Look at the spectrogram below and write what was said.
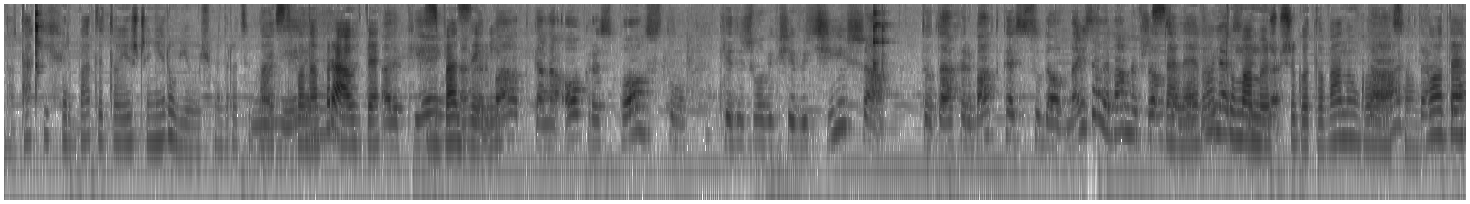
No takiej herbaty to jeszcze nie robiłyśmy, drodzy No Państwo, nie, naprawdę. Ale z piękna bazylii. herbatka na okres postu, kiedy człowiek się wycisza, to ta herbatka jest cudowna. I zalewamy wrzącą wodą, Zalewam. jak Tu mamy już przygotowaną gorącą tak, wodę. tak.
